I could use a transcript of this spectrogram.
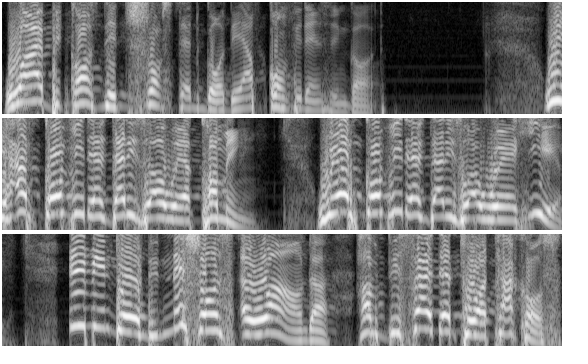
Why? Because they trusted God. They have confidence in God. We have confidence. That is why we are coming. We have confidence. That is why we're here. Even though the nations around have decided to attack us,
